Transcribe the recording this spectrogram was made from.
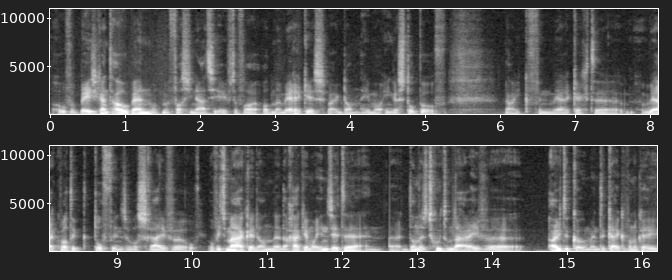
over bezig aan het houden ben. Wat mijn fascinatie heeft of wa- wat mijn werk is. Waar ik dan helemaal in ga stoppen. Of nou, ik vind werk echt, eh, werk wat ik tof vind, zoals schrijven of, of iets maken, dan, eh, daar ga ik helemaal in zitten. En dan is het goed om daar even uit te komen en te kijken van oké,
